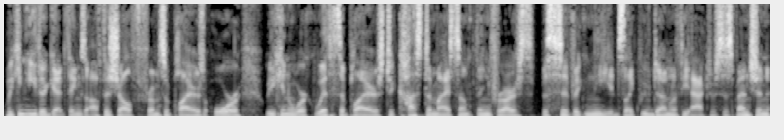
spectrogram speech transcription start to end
we can either get things off the shelf from suppliers or we can work with suppliers to customize something for our specific needs, like we've done with the active suspension,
